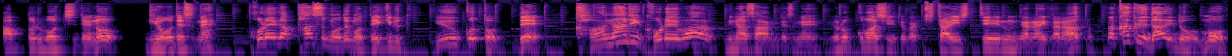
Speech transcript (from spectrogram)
Apple Watch での利用ですね。これがパスモでもできるということでかなりこれは皆さんですね喜ばしいとか期待しているんじゃないかなと、まあ、各大道も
